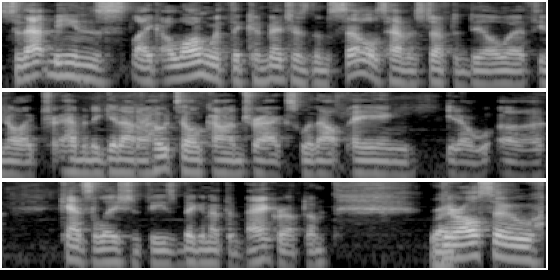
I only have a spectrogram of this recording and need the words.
so that means like along with the conventions themselves having stuff to deal with, you know, like tr- having to get out of hotel contracts without paying, you know, uh, cancellation fees big enough to bankrupt them. Right. They're also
